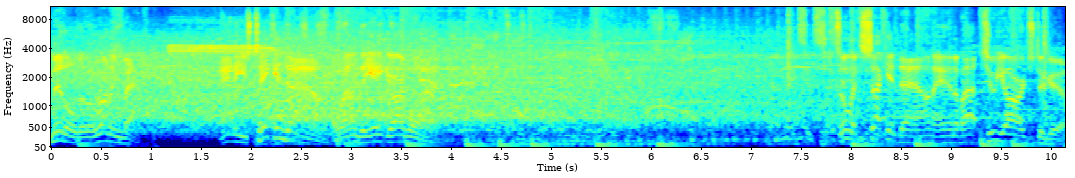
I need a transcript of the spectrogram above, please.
Middle to the running back. And he's taken down around the eight-yard line. So it's second down and about two yards to go.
